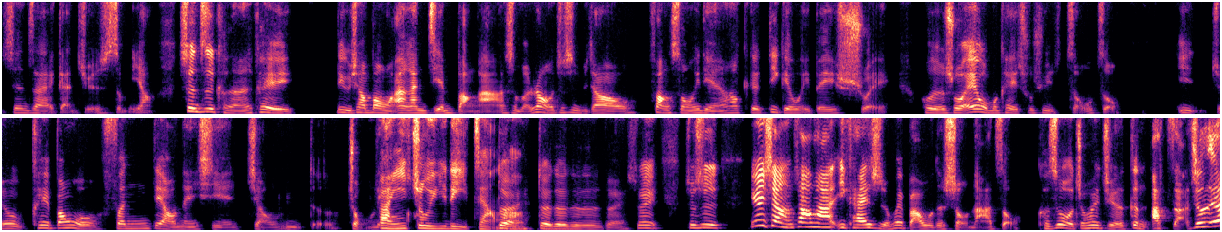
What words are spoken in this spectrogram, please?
现在感觉是怎么样，甚至可能可以，例如像帮我按按肩膀啊什么，让我就是比较放松一点，然后给递给我一杯水，或者说，哎，我们可以出去走走，一就可以帮我分掉那些焦虑的重量，转移注意力，这样吗？对对对对对对，所以就是。因为像像他一开始会把我的手拿走，可是我就会觉得更阿杂，就是哎，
